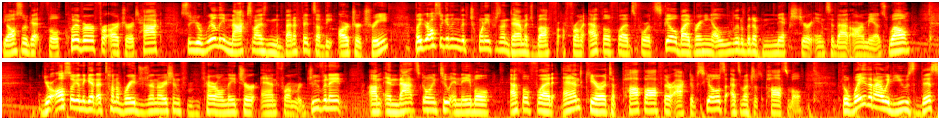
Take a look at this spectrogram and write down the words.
You also get full quiver for archer attack. So you're really maximizing the benefits of the archer tree but you're also getting the 20% damage buff from Aethelflaed's fourth skill by bringing a little bit of mixture into that army as well. You're also going to get a ton of rage regeneration from feral nature and from rejuvenate um, and that's going to enable Aethelflaed and kiera to pop off their active skills as much as possible the way that I would use this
